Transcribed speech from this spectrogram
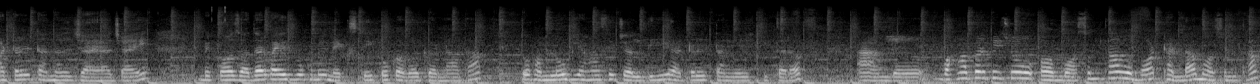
अटल टनल जाया जाए बिकॉज़ अदरवाइज़ वो हमें नेक्स्ट डे को कवर करना था। तो हम लोग यहाँ से चल दिए अटल टनल की तरफ़ एंड uh, वहाँ पर भी जो uh, मौसम था वो बहुत ठंडा मौसम था।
